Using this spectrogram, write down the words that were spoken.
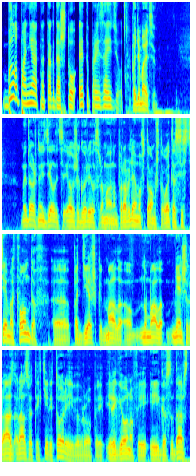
Было понятно тогда, что это произойдет. Понимаете, мы должны сделать, я уже говорил с Романом, проблема в том, что эта система фондов э, поддержки мало, э, ну, мало, меньше раз, развитых территорий в Европе, и регионов, и, и государств,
